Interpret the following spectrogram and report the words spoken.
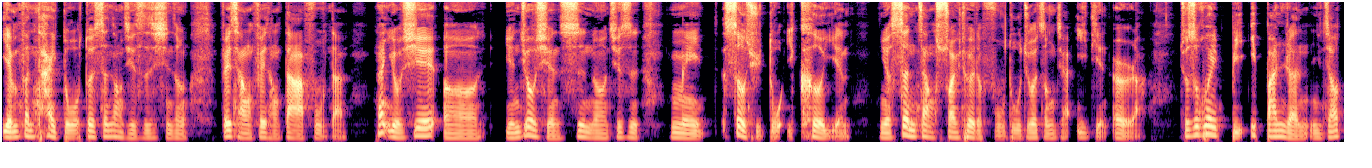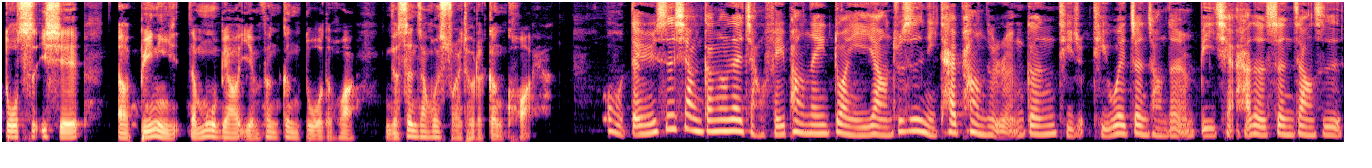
盐分太多，对肾脏其实是形成非常非常大的负担。那有些呃。研究显示呢，其实每摄取多一克盐，你的肾脏衰退的幅度就会增加一点二啊，就是会比一般人，你只要多吃一些，呃，比你的目标盐分更多的话，你的肾脏会衰退的更快。哦，等于是像刚刚在讲肥胖那一段一样，就是你太胖的人跟体体位正常的人比起来，他的肾脏是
